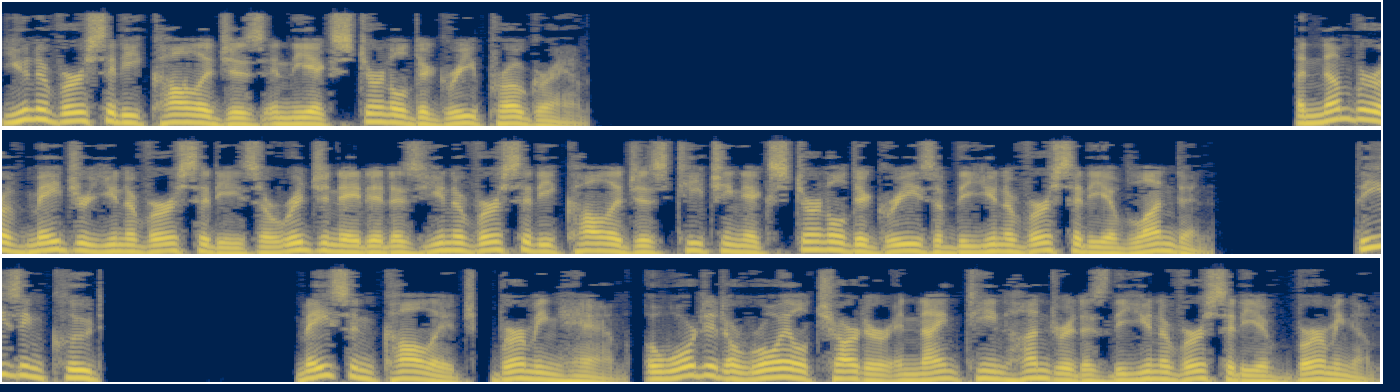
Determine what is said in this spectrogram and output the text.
University colleges in the external degree program A number of major universities originated as university colleges teaching external degrees of the University of London. These include Mason College, Birmingham, awarded a royal charter in 1900 as the University of Birmingham.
